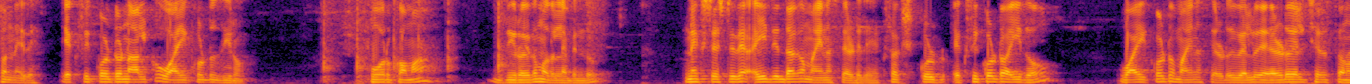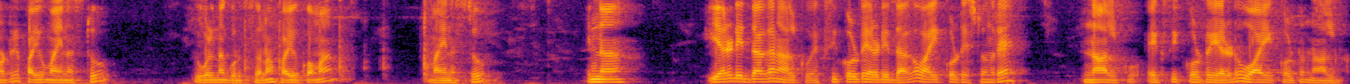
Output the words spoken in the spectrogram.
ಸೊನ್ನೆ ಇದೆ. ಎಕ್ಸ್ ಈಕ್ವಲ್ ಟು ನಾಲ್ಕು y equal to zero four comma zero ಇದು ಮೊದಲನೇ ಬಿಂದು. ನೆಕ್ಸ್ಟ್ ಎಷ್ಟಿದೆ? ಐದು ಇದ್ದಾಗ ಮೈನಸ್ ಎರಡು ಇದೆ. ಎಕ್ಸ್ ಅಕ್ಷ ಎಕ್ಸ್ ಈಕ್ವಲ್ ಟು ಐದು ವಾಯ್ ಈಕ್ವಲ್ ಟು ಮೈನಸ್ ಎರಡು. ಇವೆಲ್ಲೂ ಎರಡು ಎಲ್ಲಿ ಸೇರಿಸ್ತಾವೆ ನೋಡ್ರಿ? ಫೈವ್ ಮೈನಸ್ ಟು ಇವುಗಳನ್ನ ಗುರುತಿಸೋಣ. ಫೈವ್ ಕಾಮ ಮೈನಸ್ ಟು. ಇನ್ನು ಎರಡು ಇದ್ದಾಗ ನಾಲ್ಕು. ಎಕ್ಸ್ ಇಕ್ವಲ್ ಟು ಎರಡು ಇದ್ದಾಗ ವಾಯ್ ಇಕ್ವಲ್ ಟು ಎಷ್ಟು ಅಂದರೆ ನಾಲ್ಕು. ಎಕ್ಸ್ ಇಕ್ವಲ್ ಟು ಎರಡು ವಾಯ್ ಇಕ್ವಲ್ ಟು ನಾಲ್ಕು.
